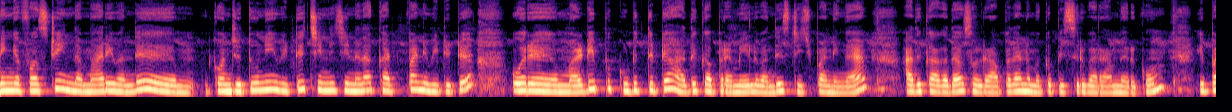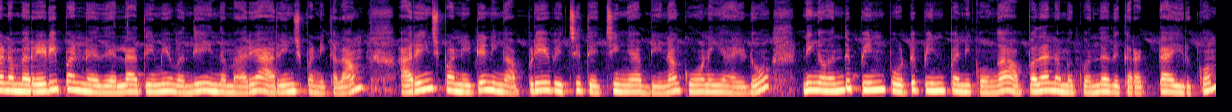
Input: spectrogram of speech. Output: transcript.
நீங்கள் ஃபஸ்ட்டு இந்த மாதிரி வந்து கொஞ்சம் துணி விட்டு சின்ன சின்னதாக கட் பண்ணி விட்டுட்டு ஒரு மடிப்பு கொடுத்துட்டு அதுக்கப்புறமேலு வந்து ஸ்டிச் பண்ணுங்கள் அதுக்காக தான் சொல்கிறேன் அப்போ தான் நமக்கு பிசுறு வராமல் இருக்கும். இப்போ நம்ம ரெடி பண்ணது எல்லாத்தையுமே வந்து இந்த மாதிரி அரேஞ்ச் பண்ணிக்கலாம். அரேஞ்ச் பண்ணிவிட்டு நீங்கள் அப்படியே வச்சு தைச்சிங்க அப்படின்னா கோணையாயிடும். நீங்கள் வந்து பின் போட்டு பின் பண்ணிக்கோங்க. அப்போ தான் நமக்கு வந்து அது கரெக்டாக இருக்கும்.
